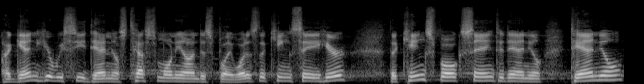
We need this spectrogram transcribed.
Again, here we see Daniel's testimony on display. What does the king say here? The king spoke, saying to Daniel, Daniel,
